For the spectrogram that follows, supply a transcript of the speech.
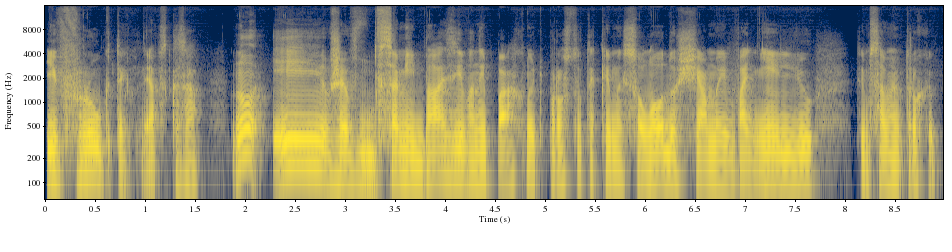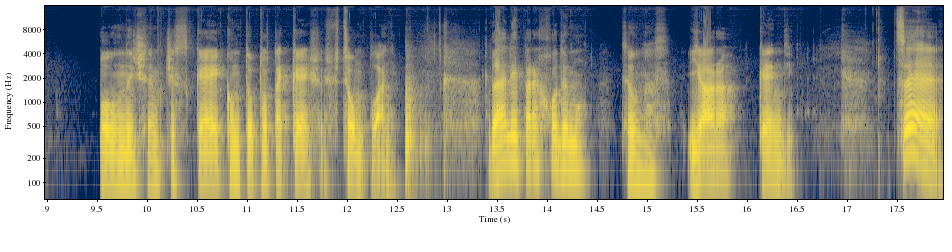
і фрукти, я б сказав. Ну і вже в, самій базі вони пахнуть просто такими солодощами, ваніллю, тим самим трохи полуничним чизкейком, тобто таке щось в цьому плані. Далі переходимо. Це у нас Яра Кенді. Це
